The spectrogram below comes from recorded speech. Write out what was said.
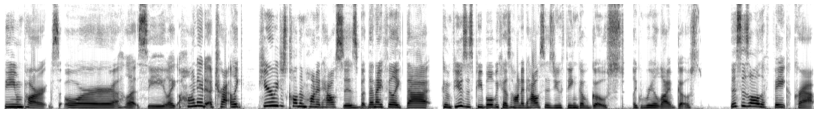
theme parks or let's see, like haunted attract. Like here we just call them haunted houses, but then I feel like that confuses people because haunted houses you think of ghosts, like real live ghosts. This is all the fake crap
